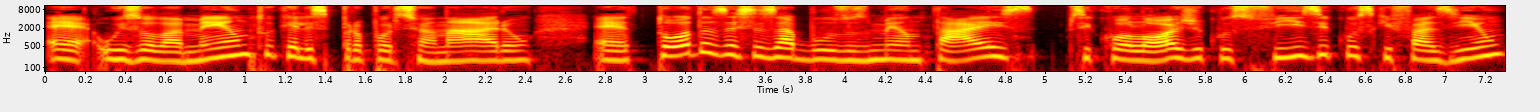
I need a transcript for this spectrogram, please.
é o isolamento que eles proporcionaram, é todos esses abusos mentais, psicológicos, físicos que faziam,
